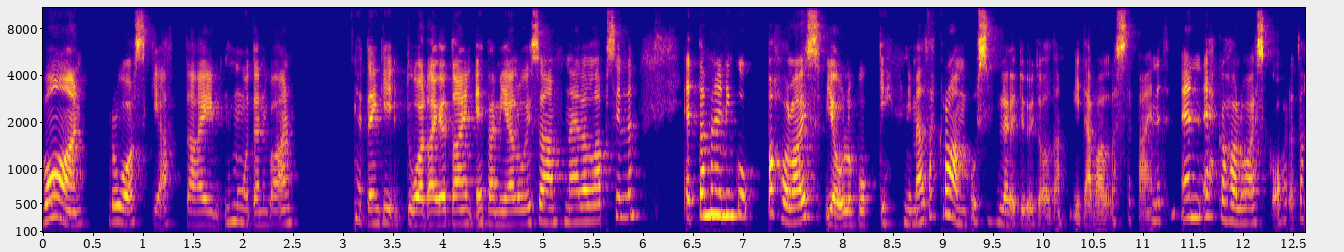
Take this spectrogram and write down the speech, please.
vaan ruoskia tai muuten vaan jotenkin tuoda jotain epämieluisaa näille lapsille. Että tämmöinen niin paholaisjoulupukki nimeltä Krampus löytyy tuolta Itävallasta päin. Et en ehkä haluaisi kohdata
